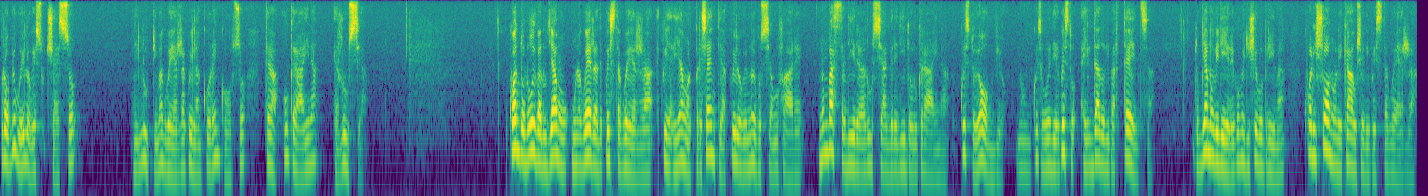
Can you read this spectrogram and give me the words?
proprio quello che è successo nell'ultima guerra, quella ancora in corso, tra Ucraina e Russia. Quando noi valutiamo una guerra, questa guerra, e quindi arriviamo al presente e a quello che noi possiamo fare, non basta dire la Russia ha aggredito l'Ucraina, questo è ovvio, non, questo, dire, questo è il dato di partenza. Dobbiamo vedere, come dicevo prima, quali sono le cause di questa guerra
